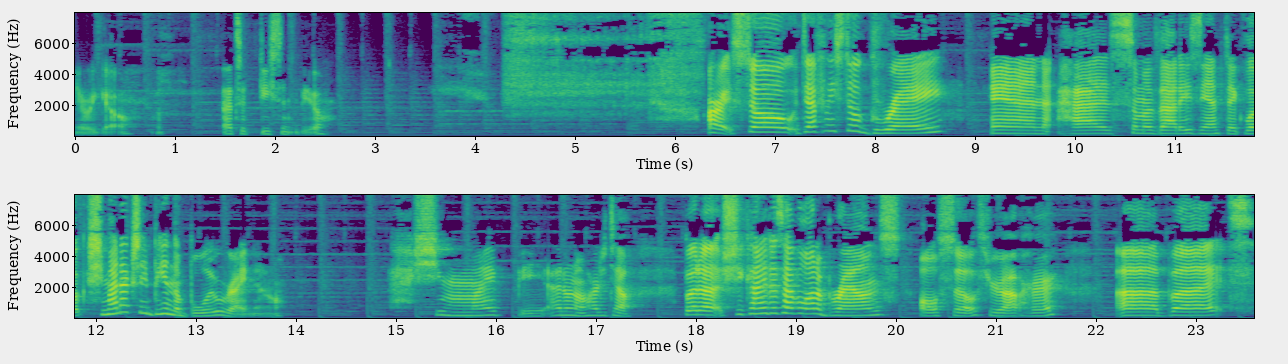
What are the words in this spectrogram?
here we go. That's a decent view. Alright, so definitely still gray and has some of that axanthic look. She might actually be in the blue right now. She might be. I don't know. Hard to tell. But uh, she kind of does have a lot of browns also throughout her. Uh, but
